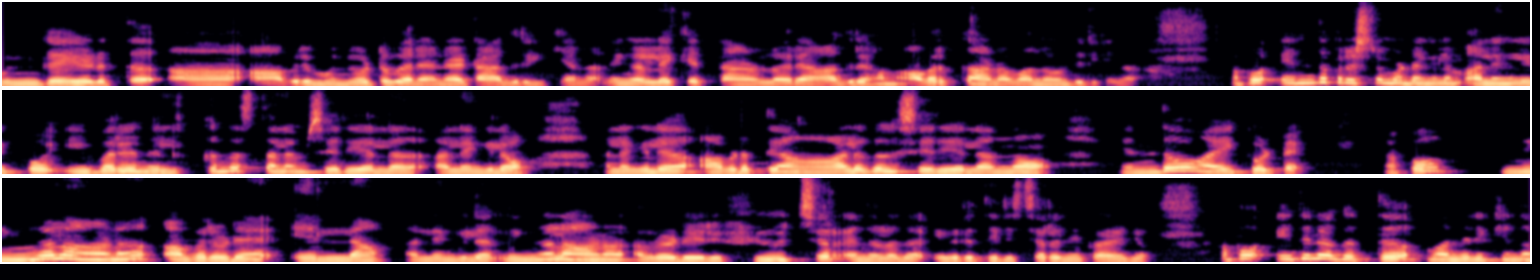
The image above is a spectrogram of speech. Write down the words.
മുൻകൈ എടുത്ത് അവർ മുന്നോട്ട് വരാനായിട്ട് ആഗ്രഹിക്കുകയാണ്. നിങ്ങളിലേക്ക് എത്താനുള്ള ഒരു ആഗ്രഹം അവർക്കാണ് വന്നുകൊണ്ടിരിക്കുന്നത്. അപ്പോൾ എന്ത് പ്രശ്നമുണ്ടെങ്കിലും അല്ലെങ്കിൽ ഇപ്പോൾ ഇവർ നിൽക്കുന്ന സ്ഥലം ശരിയല്ല അല്ലെങ്കിലോ അല്ലെങ്കിൽ അവിടുത്തെ ആളുകൾ ശരിയല്ലെന്നോ എന്തോ ആയിക്കോട്ടെ. അപ്പോൾ നിങ്ങളാണ് അവരുടെ എല്ലാം അല്ലെങ്കിൽ നിങ്ങളാണ് അവരുടെ ഒരു ഫ്യൂച്ചർ എന്നുള്ളത് ഇവർ തിരിച്ചറിഞ്ഞു കഴിഞ്ഞു. അപ്പോൾ ഇതിനകത്ത് വന്നിരിക്കുന്ന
